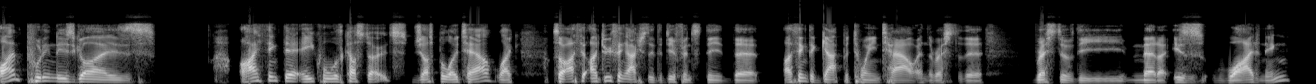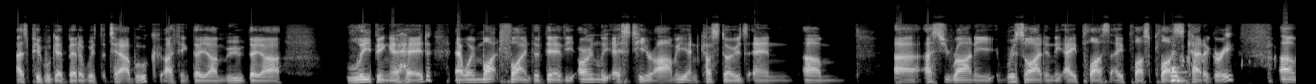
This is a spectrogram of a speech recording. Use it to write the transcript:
I'm putting these guys. I think they're equal with custodes, just below Tau. Like, so I th- I do think actually the difference the the I think the gap between Tau and the rest of the rest of the meta is widening as people get better with the Tau book. I think they are move they are leaping ahead, and we might find that they're the only S tier army, and Custodes and um, uh, Asuryani reside in the A plus, A plus plus category. I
